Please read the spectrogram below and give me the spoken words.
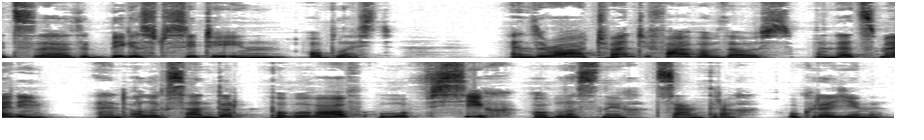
It's uh, the biggest city in Oblast. And there are 25 of those, and that's many. And Олександр побував у всіх обласних центрах України.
